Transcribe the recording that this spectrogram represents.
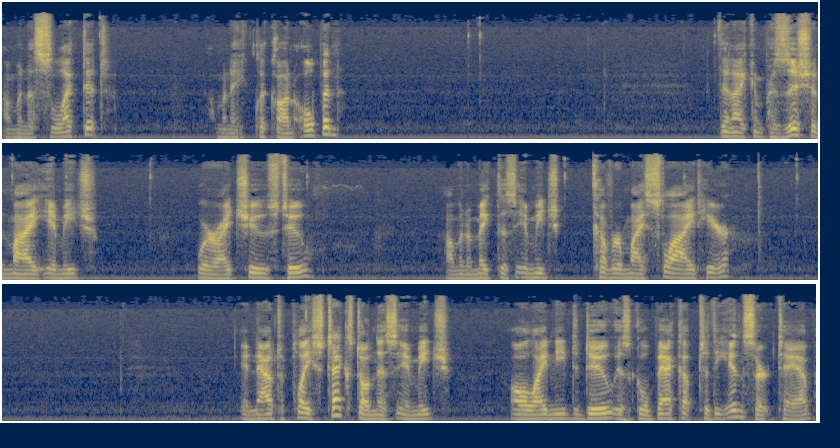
I'm going to select it. I'm going to click on open. Then I can position my image where I choose to. I'm going to make this image cover my slide here. And now to place text on this image, all I need to do is go back up to the Insert tab,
